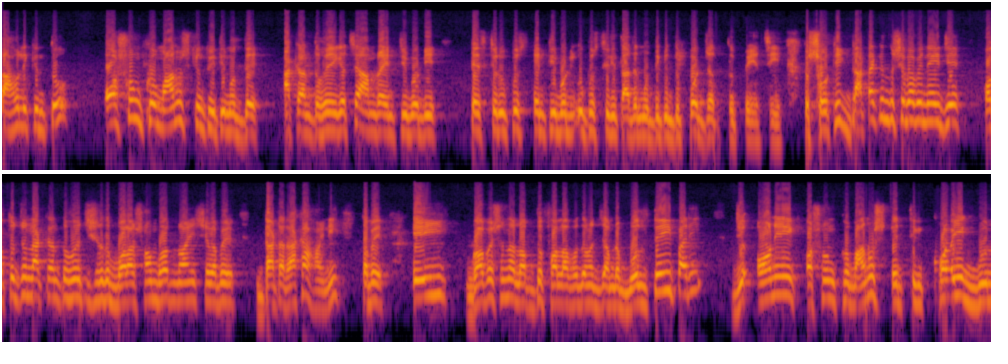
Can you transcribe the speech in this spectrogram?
তাহলে কিন্তু অসংখ্য মানুষ কিন্তু ইতিমধ্যে আক্রান্ত হয়ে গেছে। আমরা অ্যান্টিবডি টেস্টের অ্যান্টিবডির উপস্থিতি তাদের মধ্যে কিন্তু পর্যাপ্ত পেয়েছি। তো সঠিক ডাটা কিন্তু সেভাবে নেই যে কতজন আক্রান্ত হয়েছে, সেটা তো বলা সম্ভব নয়, সেভাবে ডাটা রাখা হয়নি। তবে এই গবেষণা লব্ধ ফলাফল যে আমরা বলতেই পারি যে অনেক অসংখ্য মানুষ, এর থেকে কয়েক গুণ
